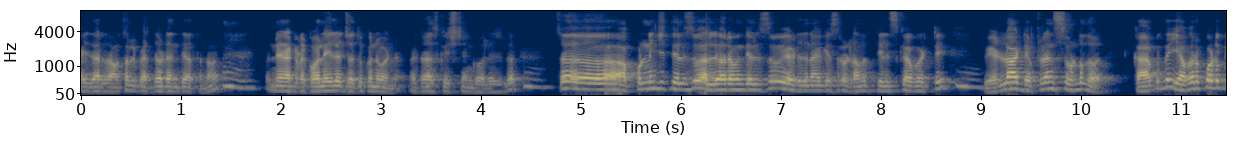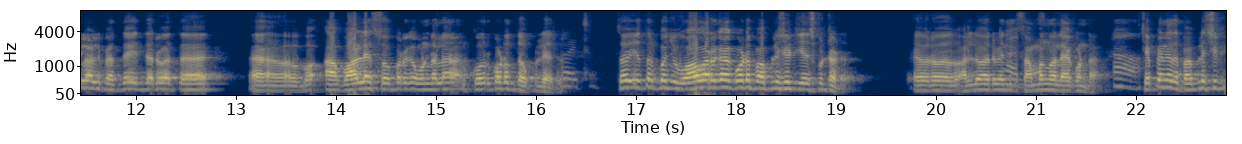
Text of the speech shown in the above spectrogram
ఐదారు సంవత్సరాలు పెద్దోడు అంతే అతను. నేను అక్కడ కాలేజీలో చదువుకునేవాడిని మెడ్రాస్ క్రిస్టియన్ కాలేజ్లో. సో అప్పటి నుంచి తెలుసు అల్లు అరవింద్ తెలుసు ఏడుది నాగేశ్వర వాళ్ళందరూ తెలుసు కాబట్టి వీళ్ళు ఆ డిఫరెన్స్ ఉండదు. కాకపోతే ఎవరి కొడుకులు వాళ్ళు పెద్ద అయిన తర్వాత వాళ్ళే సూపర్గా ఉండాలని కోరుకోవడం తప్పులేదు. సో ఇతను కొంచెం ఓవర్గా కూడా పబ్లిసిటీ చేసుకుంటాడు. ఎవరు అల్లు అరవింద్కి సంబంధం లేకుండా. చెప్పాను కదా పబ్లిసిటీ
